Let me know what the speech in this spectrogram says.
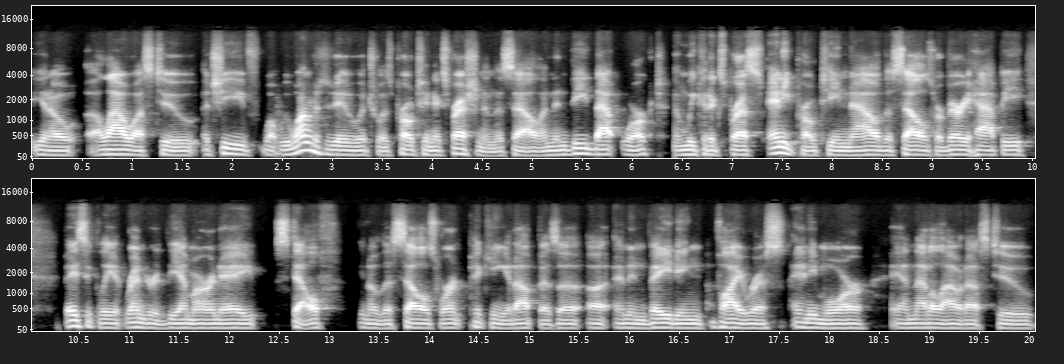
you know allow us to achieve what we wanted to do which was protein expression in the cell. And indeed that worked and we could express any protein now. The cells were very happy. Basically it rendered the mrna stealth. You know the cells weren't picking it up as a, a an invading virus anymore and that allowed us to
